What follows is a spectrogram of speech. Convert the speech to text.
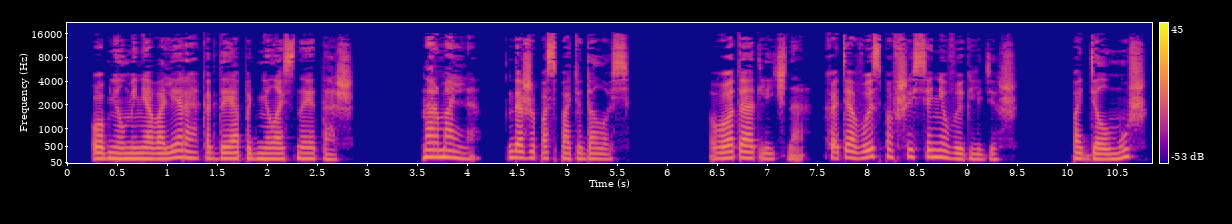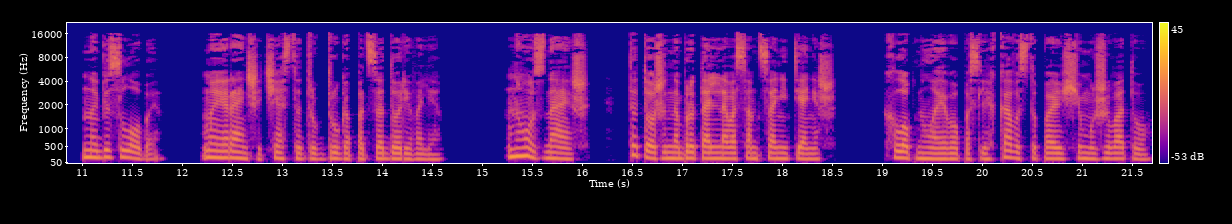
— обнял меня Валера, когда я поднялась на этаж. «Нормально. Даже поспать удалось». «Вот и отлично. Хотя выспавшийся не выглядишь». Поддел муж, но без злобы. Мы раньше часто друг друга подзадоривали. «Ну, знаешь, ты тоже на брутального самца не тянешь», — хлопнула его по слегка выступающему животу.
